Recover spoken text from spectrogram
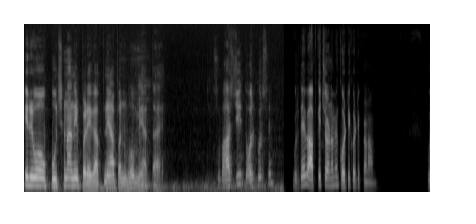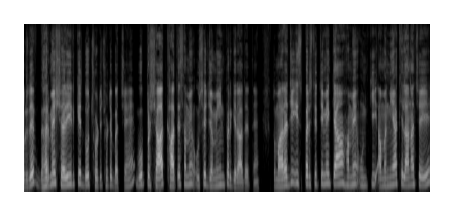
फिर वो पूछना नहीं पड़ेगा, अपने आप अनुभव में आता है। सुभाष जी, धौलपुर से। गुरुदेव, आपके चरणों में कोटि कोटि प्रणाम। गुरुदेव घर में शरीर के दो छोटे छोटे बच्चे हैं वो प्रसाद खाते समय उसे ज़मीन पर गिरा देते हैं। तो महाराज जी इस परिस्थिति में क्या हमें उनकी अमनिया खिलाना चाहिए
